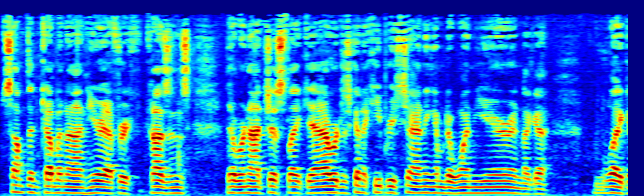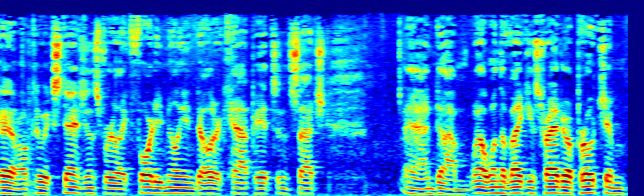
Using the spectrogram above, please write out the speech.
something coming on here after Cousins. That we're not just like, yeah, we're just going to keep re-signing him to one year and like a like I don't know, two extensions for like forty million dollar cap hits and such. And um, well, when the Vikings tried to approach him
